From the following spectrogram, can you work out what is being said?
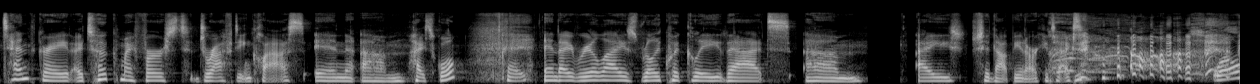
tenth grade, I took my first drafting class in um, high school. Okay. And I realized really quickly that um, I should not be an architect. well,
